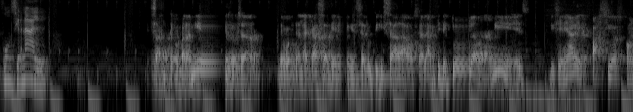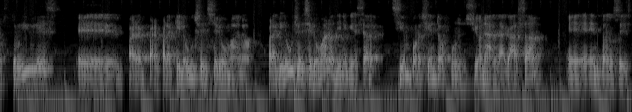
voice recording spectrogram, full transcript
funcional. Exacto. Para mí, o sea, de vuelta, la casa tiene que ser utilizada, o sea, la arquitectura para mí es diseñar espacios construibles eh, para, que lo use el ser humano. Para que lo use el ser humano tiene que ser 100% funcional la casa. Eh, entonces,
